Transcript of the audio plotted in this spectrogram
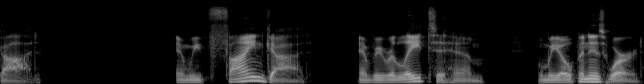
God. And we find God and we relate to Him when we open His Word,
